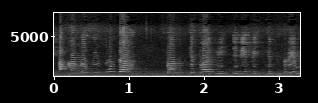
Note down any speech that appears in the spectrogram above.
akan lebih mudah bangkit lagi. Jadi bikin dream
